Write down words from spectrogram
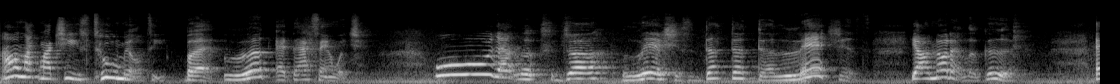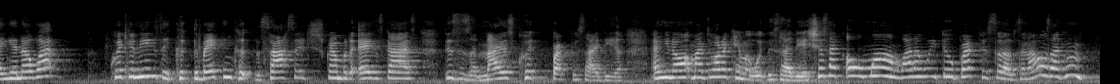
I don't like my cheese too melty, but look at that sandwich. Ooh, that looks delicious. Da, da, delicious. Y'all know that look good. And you know what? Quick and easy. Cook the bacon, cook the sausage, scramble the eggs, guys. This is a nice, quick breakfast idea. And you know what? My daughter came up with this idea. She's like, oh, Mom, why don't we do breakfast subs? And I was like, hmm,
